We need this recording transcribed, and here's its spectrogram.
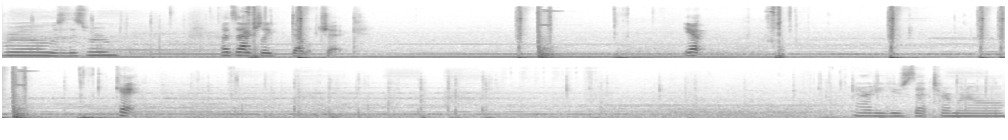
room? Was it this room? Let's actually double check. Yep. Okay. I already used that terminal.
